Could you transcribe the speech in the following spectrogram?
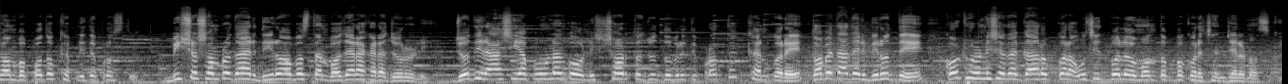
সম্ভব পদক্ষেপ নিতে প্রস্তুত। বিশ্ব সম্প্রদায়ের দৃঢ় অবস্থান বজায় রাখাটা জরুরি। যদি রাশিয়া পূর্ণাঙ্গ ও নিঃশর্ত যুদ্ধবিরতি প্রত্যাখ্যান করে, তবে তাদের বিরুদ্ধে কঠোর নিষেধাজ্ঞা আরোপ করা উচিত বলেও মন্তব্য করেছেন জেলেনস্কি।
